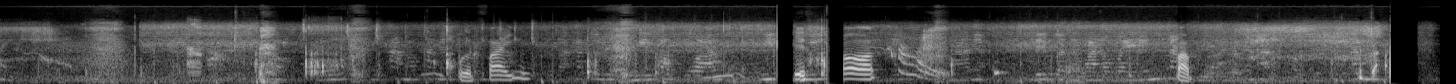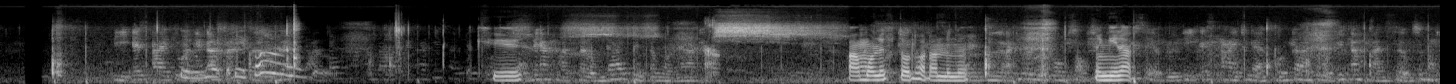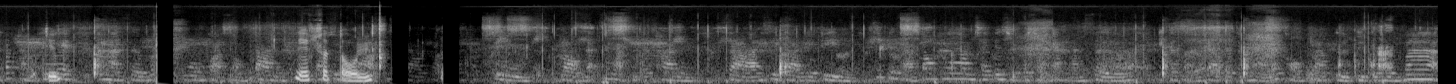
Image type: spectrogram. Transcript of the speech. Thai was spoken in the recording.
เปิดไฟเด็กก็ปรับจะ DSI ตรวจยึดอาหารเสริมโอเคในอาหารเสริมได้เป็นจำนวนมาโมเลสโตนทอดอันหนึ่งนะอย่างนี้นะหรือ DSI แถลงผลการตรวจยึดอาหารเสริมสมรรถภาพทางเพจึ๊บศอาหารเสริมรวมกว่า2ตันเลสโตนสูตรกล่องและสลัดผลิตภัณฑ์สารซีบาเนฟินที่เป็นสารต้องห้ามใช้เป็นส่วนผสมอาหารเสริม เอกสารการจัดจำหน่ายและของกลางอื่นอีกจำนวนมาก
